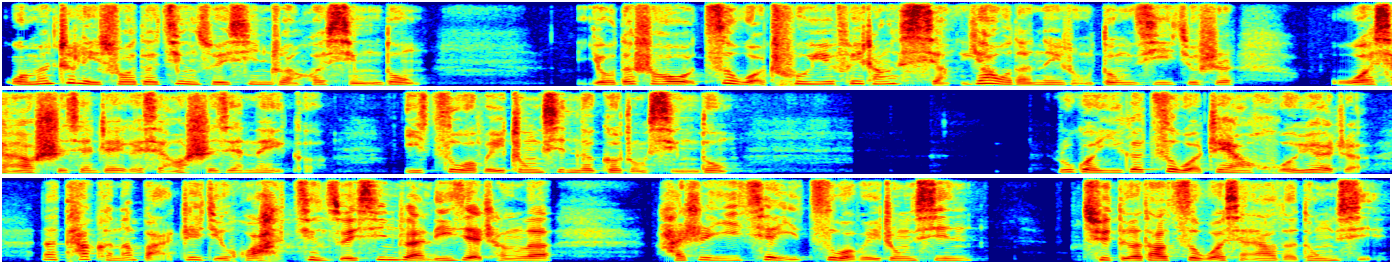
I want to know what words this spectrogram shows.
我们这里说的境随心转和行动，有的时候自我出于非常想要的那种动机，就是我想要实现这个，想要实现那个，以自我为中心的各种行动。如果一个自我这样活跃着，那他可能把这句话“境随心转”理解成了，还是一切以自我为中心，去得到自我想要的东西，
